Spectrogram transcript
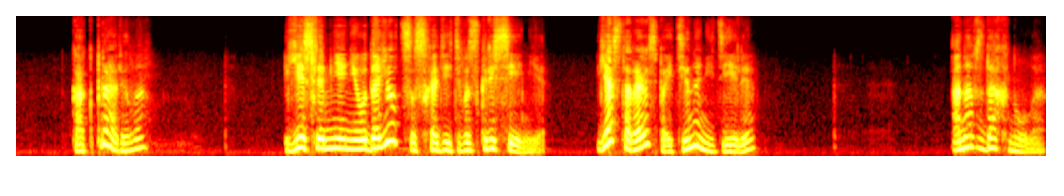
— Как правило. Если мне не удается сходить в воскресенье, я стараюсь пойти на неделе. Она вздохнула.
